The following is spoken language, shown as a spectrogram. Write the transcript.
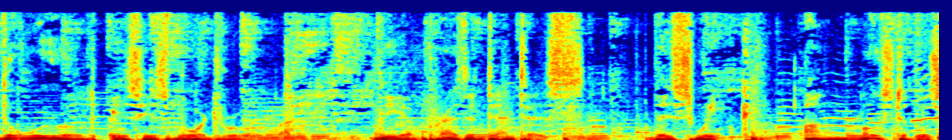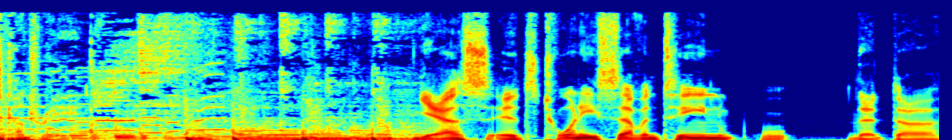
the world is his boardroom. Via Presidentis. This week on most of this country. Yes, it's 2017 that uh,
